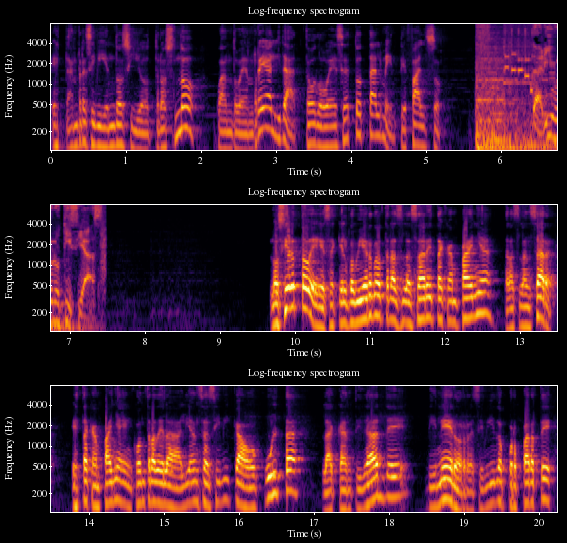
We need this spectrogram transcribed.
están recibiendo y otros no, cuando en realidad todo es totalmente falso. Darío Noticias. Lo cierto es que el gobierno tras lanzar esta campaña, tras lanzar esta campaña en contra de la Alianza Cívica oculta la cantidad de dinero recibido por parte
